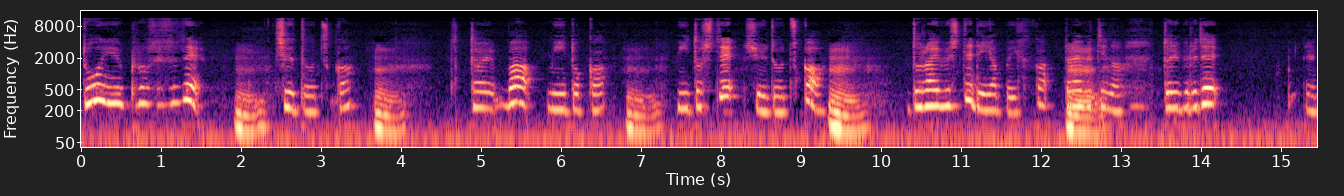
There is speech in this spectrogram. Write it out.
どういうプロセスでうん。シュートを打つか。うん例えばミートかうんミートしてシュートを打つかうんドライブしてレイアップ行くかドライブっていうのはドリブルで、え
